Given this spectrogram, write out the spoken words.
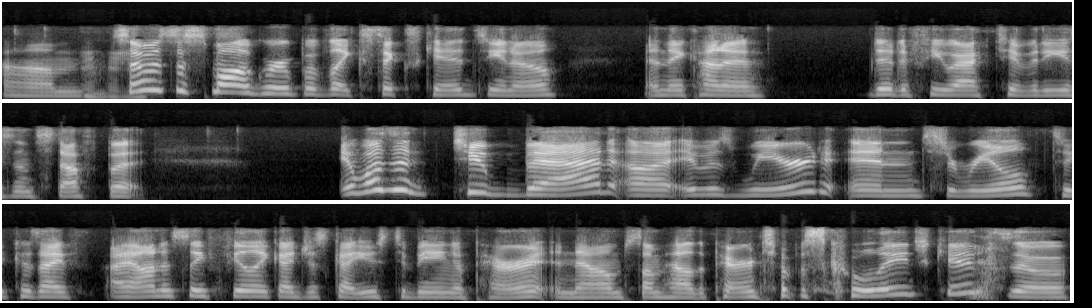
Um, Mhm. so it was a small group of like six kids, you know, and they kind of did a few activities and stuff, but it wasn't too bad. Uh, it was weird and surreal because I I honestly feel like I just got used to being a parent, and now I'm somehow the parent of a school age kid. Yeah. So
